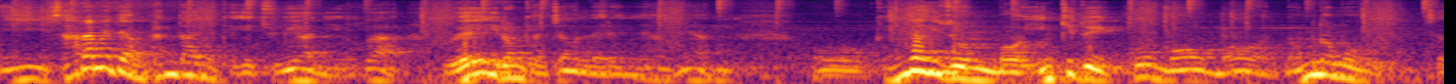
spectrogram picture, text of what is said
이 사람에 대한 판단이 되게 중요한 이유가 왜 이런 결정을 내렸냐면 어, 굉장히 좀 뭐 인기도 있고 뭐뭐 너무너무 저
